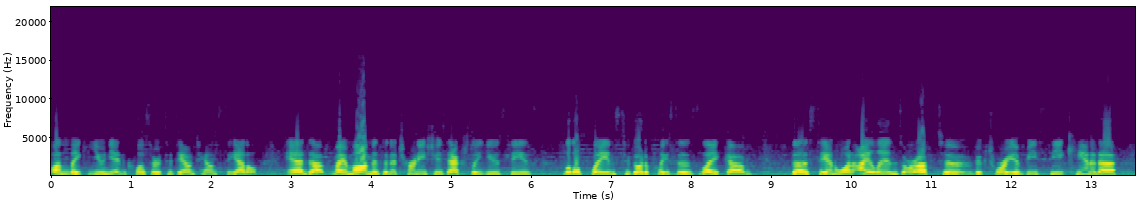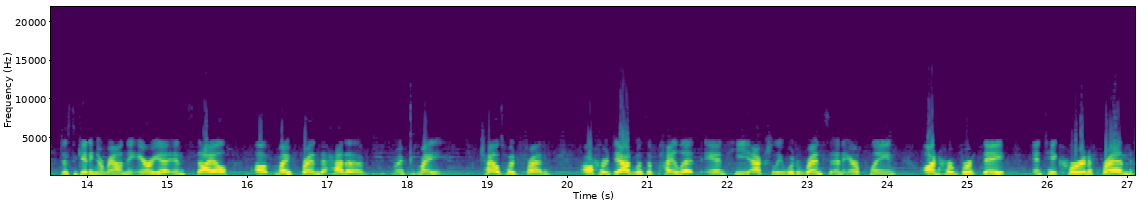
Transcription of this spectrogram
on Lake Union, closer to downtown Seattle. And uh, my mom is an attorney. She's actually used these little planes to go to places like um, the San Juan Islands or up to Victoria, BC, Canada, just getting around the area in style. Uh, my friend had a, my, my childhood friend, uh, her dad was a pilot and he actually would rent an airplane on her birthday and take her and a friend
